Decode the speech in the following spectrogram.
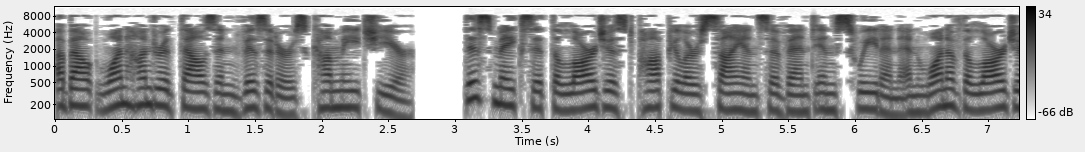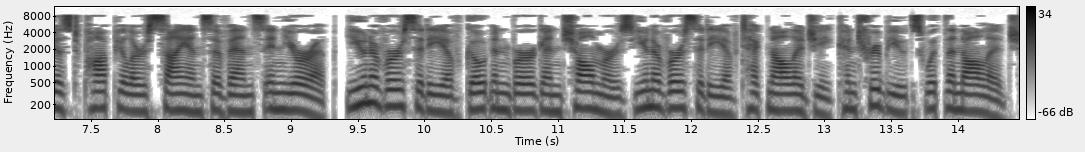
About 100,000 visitors come each year. This makes it the largest popular science event in Sweden and one of the largest popular science events in Europe. University of Gothenburg and Chalmers University of Technology contributes with the knowledge.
